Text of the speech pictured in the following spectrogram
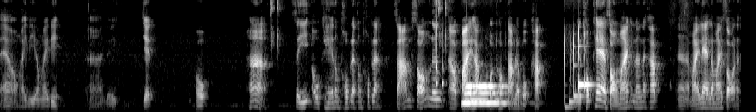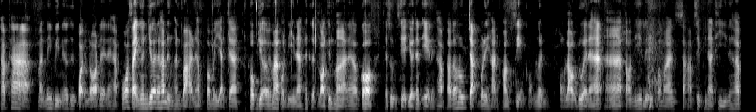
แล้วเอาไงดี เอาไงดี อ่าเหลือเจ็ดหกห้าสี่โอเค ต้องทบแล้ว ต้องทบแล้วสามสองหนึ่งเอาไปครับ กดทบตามระบบครับจะทบแค่สองไม้เท่านั้นนะครับ ไม้แรกและไม้สองนะครับ ถ้ามันไม่บินก็คือปล่อยลอสเลยนะครับ เพราะว่าใส่เงินเยอะนะครับ1,000 บาทนะครับ ก็ไม่อยากจะทบเยอะไปมากกว่านี้นะ ถ้าเกิดลอสขึ้นมานะครับ ก็จะสูญเสียเยอะนั่นเองนะครับ เราต้องรู้จักบริหารความเสี่ยงของเงินของเราด้วยนะฮะ อ่า ตอนนี้เหลือประมาณ 30 วินาทีนะครับ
